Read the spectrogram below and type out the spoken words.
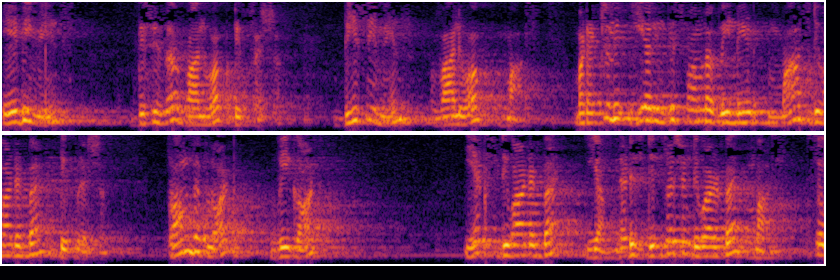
AB means this is the value of diffraction. BC means value of mass. But actually here in this formula we need mass divided by depression. From the plot we got x divided by m that is depression divided by mass. So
